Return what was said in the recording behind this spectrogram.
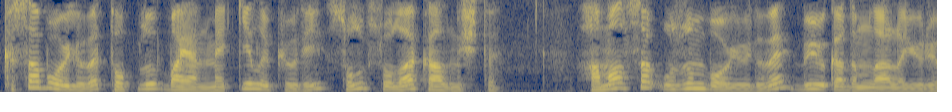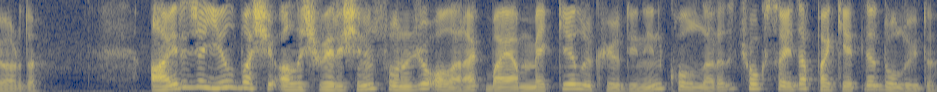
Kısa boylu ve toplu bayan McGillicuddy soluk soluğa kalmıştı. Hamalsa uzun boyluydu ve büyük adımlarla yürüyordu. Ayrıca yılbaşı alışverişinin sonucu olarak Bayan McGillicuddy'nin kolları da çok sayıda paketle doluydu.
